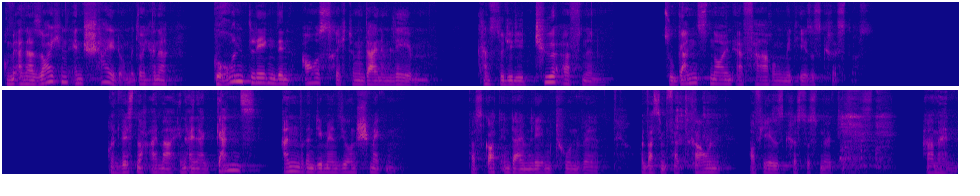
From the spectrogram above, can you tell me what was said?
Und mit einer solchen Entscheidung, mit solch einer grundlegenden Ausrichtung in deinem Leben, kannst du dir die Tür öffnen zu ganz neuen Erfahrungen mit Jesus Christus. Und wirst noch einmal in einer ganz anderen Dimension schmecken was Gott in deinem Leben tun will und was im Vertrauen auf Jesus Christus möglich ist. Amen.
